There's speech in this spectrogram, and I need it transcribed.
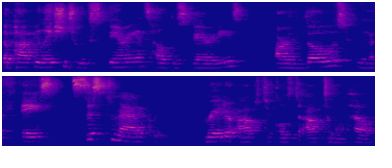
The populations who experience health disparities are those who have faced systematically greater obstacles to optimal health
